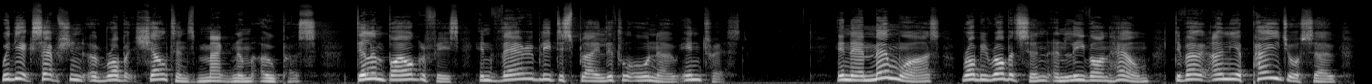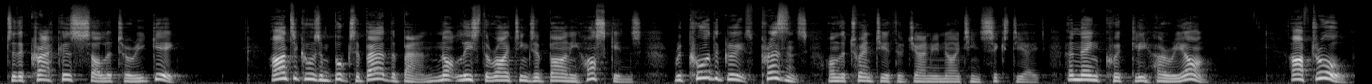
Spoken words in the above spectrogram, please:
with the exception of Robert Shelton's magnum opus, Dylan biographies invariably display little or no interest. In their memoirs, Robbie Robertson and Levon Helm devote only a page or so to the Crackers' solitary gig. Articles and books about the band, not least the writings of Barney Hoskyns, record the group's presence on the 20th of January 1968 and then quickly hurry on. After all,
